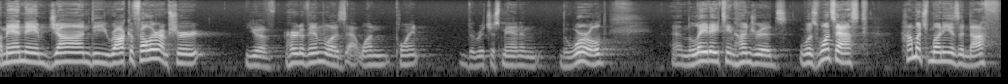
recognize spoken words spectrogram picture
A man named John D. Rockefeller, I'm sure you have heard of him, was at one point the richest man in the world. In the late 1800s, was once asked, How much money is enough?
